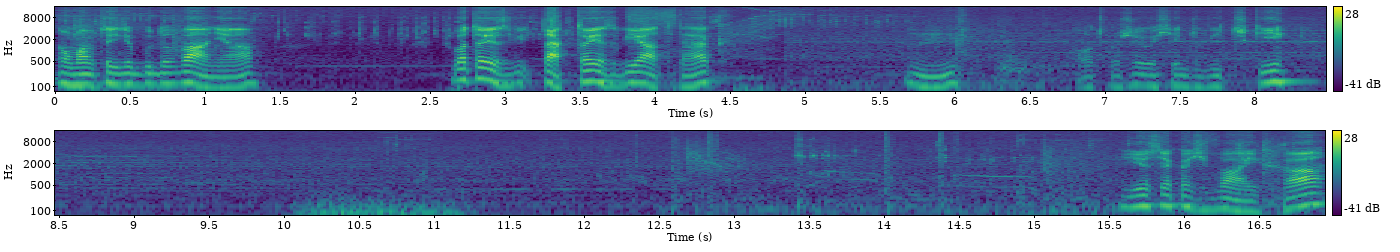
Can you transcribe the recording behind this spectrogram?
O, mam coś do budowania. Chyba to jest... Tak, to jest wiatrak. Hmm. Otworzyły się drzwiczki. Jest jakaś wajcha.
